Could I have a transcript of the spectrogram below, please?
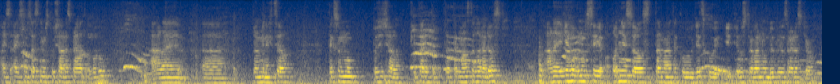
aj, aj som sa s ním skúšal rozprávať o Bohu, ale uh, veľmi nechcel. Tak som mu požičal kytaru, tak, tak mal z toho radosť. Ale jeho vnúk si odnesol, tam má takú detskú ilustrovanú Bibliu s radosťou.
